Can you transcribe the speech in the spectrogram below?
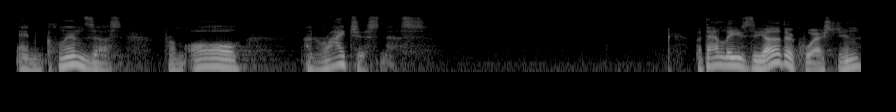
and cleanse us from all unrighteousness. But that leaves the other question,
